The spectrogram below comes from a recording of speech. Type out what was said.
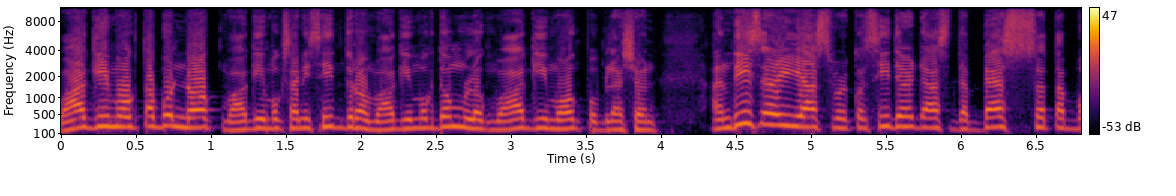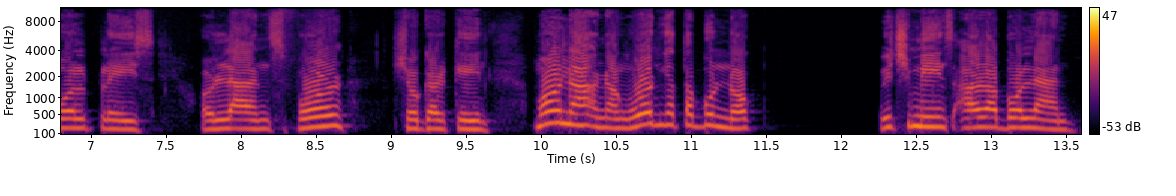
Wagi mo tabunok, wagi mo San Isidro, wagi mo dumlog, wagi mo poblasyon. And these areas were considered as the best suitable place or lands for sugarcane. Mo na ang ang word nga tabunok, which means arable land,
